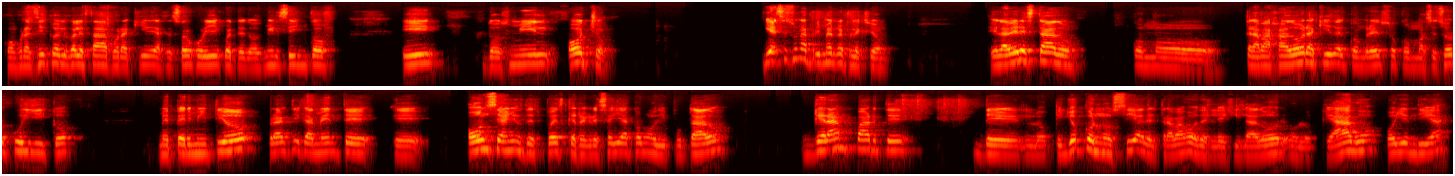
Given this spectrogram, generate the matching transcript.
con Francisco, el cual estaba por aquí de asesor jurídico entre 2005 y 2008. Y esa es una primera reflexión. El haber estado como trabajador aquí del Congreso, como asesor jurídico, me permitió prácticamente 11 eh, años después que regresé ya como diputado, gran parte de lo que yo conocía del trabajo del legislador o lo que hago hoy en día,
